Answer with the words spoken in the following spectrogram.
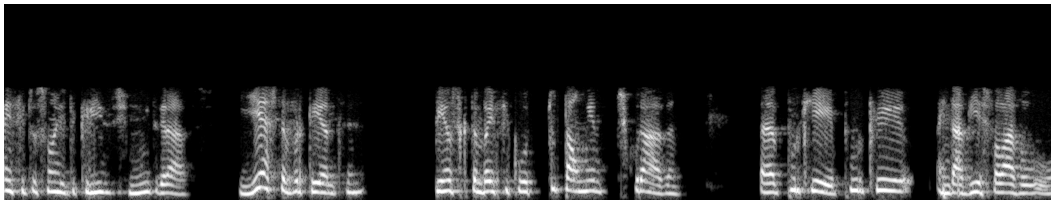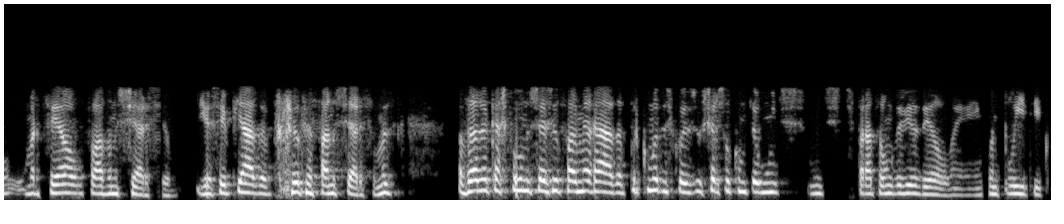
em situações de crises muito graves. E esta vertente, penso que também ficou totalmente descurada. Uh, porquê? Porque ainda há dias falava o Marcelo, falava no Churchill, e eu achei piada porque ele estava no Churchill, mas a verdade é que acho que falou no Churchill de forma errada, porque uma das coisas, o Churchill cometeu muitos, muitos disparates ao longo da vida dele, enquanto político,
